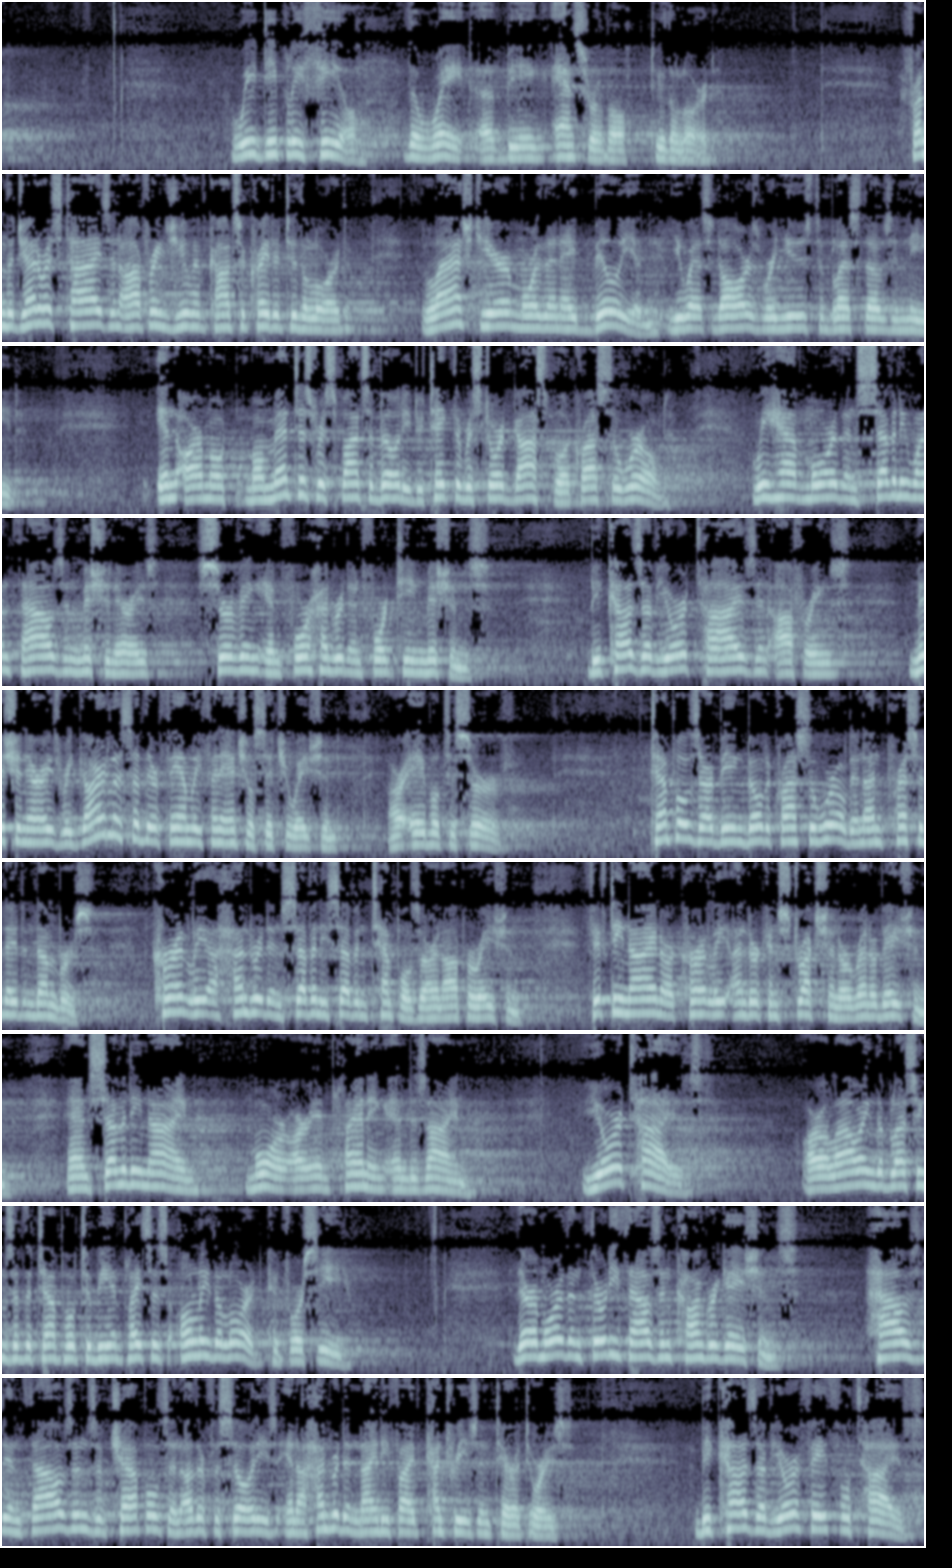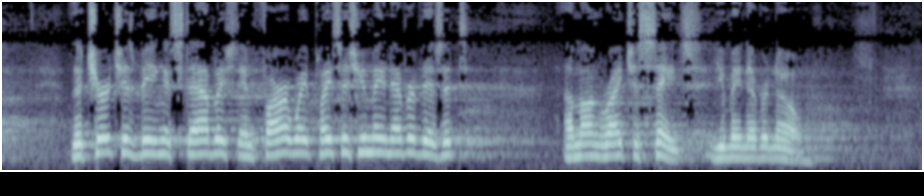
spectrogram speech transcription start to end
We deeply feel the weight of being answerable to the Lord. From the generous tithes and offerings you have consecrated to the Lord, last year more than a billion U.S. dollars were used to bless those in need in our mo- momentous responsibility to take the restored gospel across the world, we have more than 71,000 missionaries serving in 414 missions. Because of your tithes and offerings, missionaries, regardless of their family financial situation, are able to serve. Temples are being built across the world in unprecedented numbers. Currently, 177 temples are in operation. 59 are currently under construction or renovation, and 79 more are in planning and design. Your tithes are allowing the blessings of the temple to be in places only the Lord could foresee. There are more than 30,000 congregations housed in thousands of chapels and other facilities in 195 countries and territories. Because of your faithful tithes, the church is being established in faraway places you may never visit, among righteous saints you may never know.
